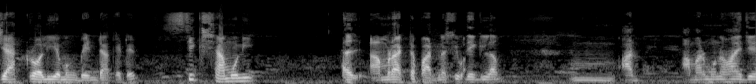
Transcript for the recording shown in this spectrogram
জ্যাক ক্রলি এবং বেন ডাকেটের সিক্স শ্যামনি আমরা একটা পার্টনারশিপ দেখলাম। আর আমার মনে হয় যে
